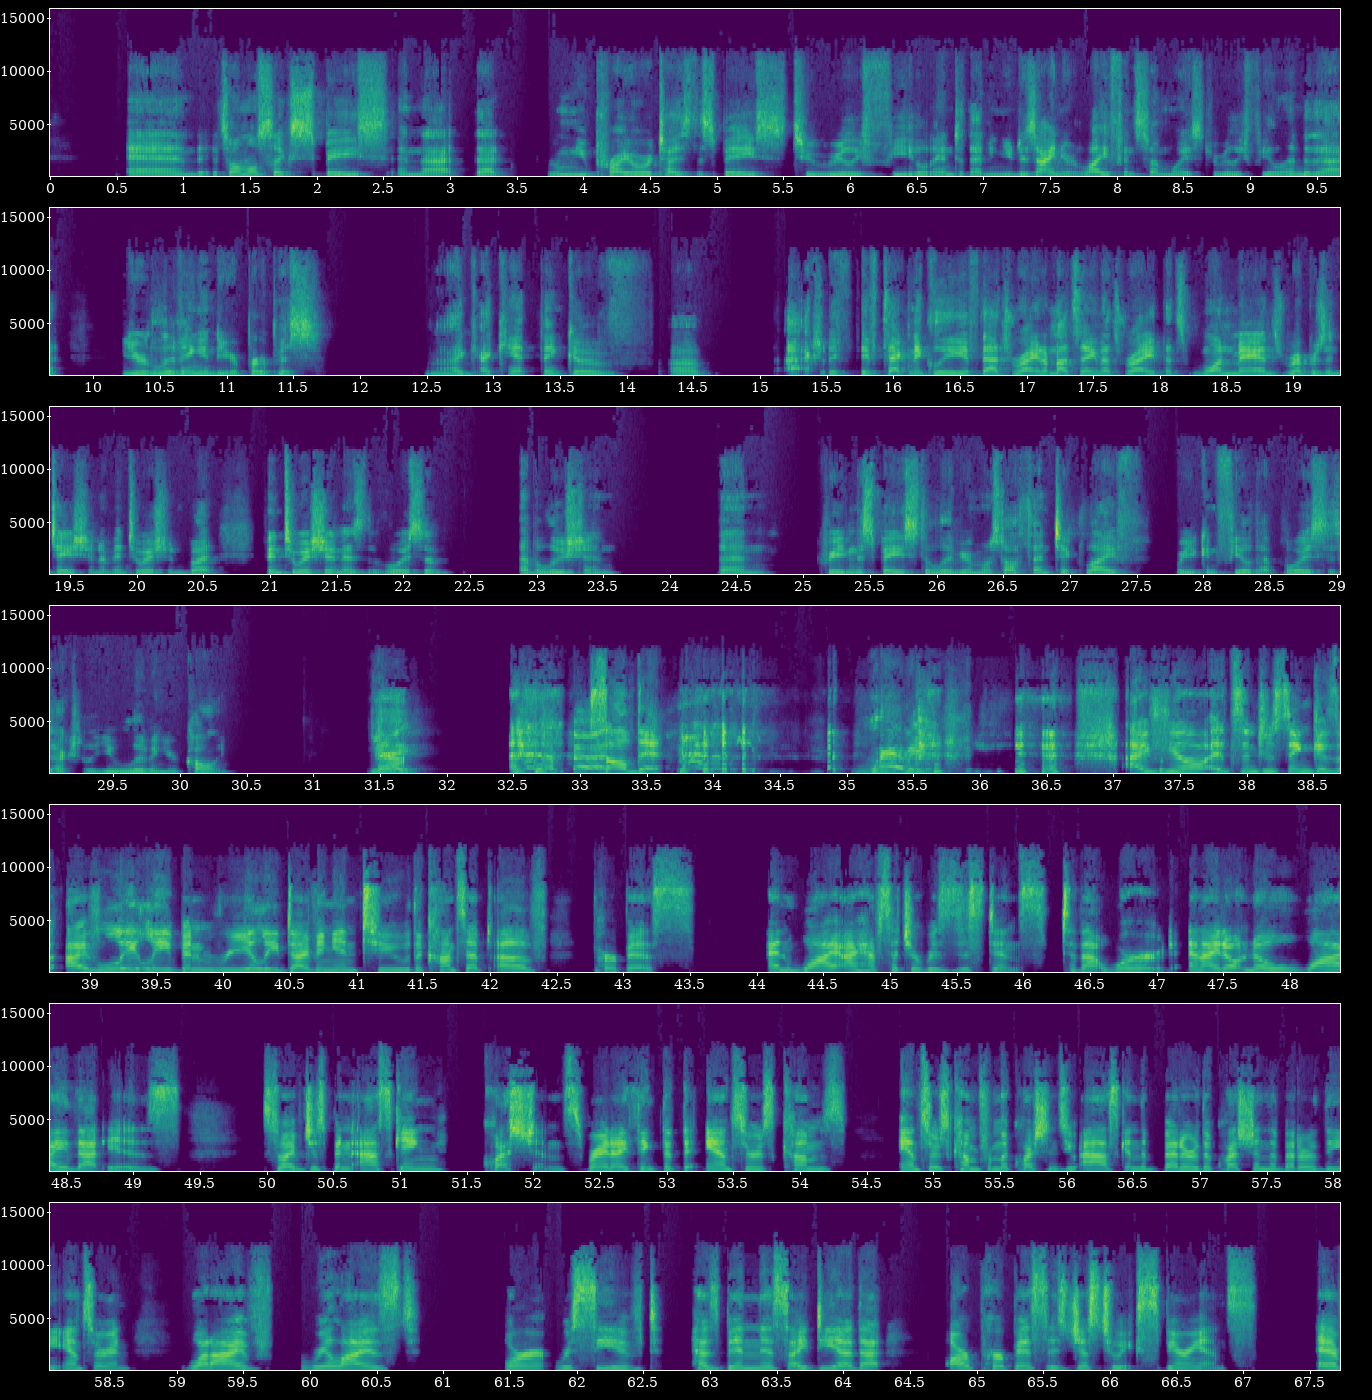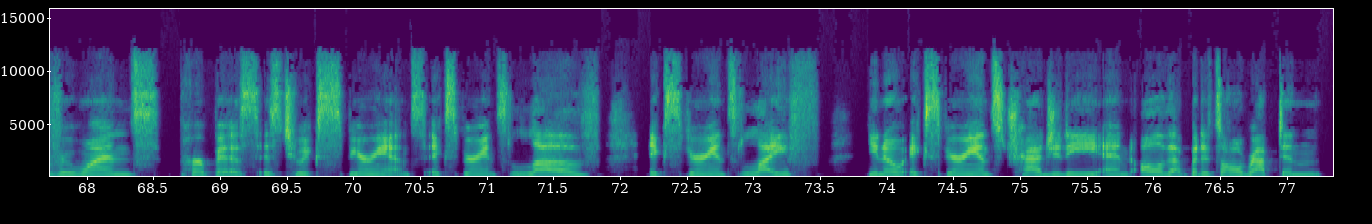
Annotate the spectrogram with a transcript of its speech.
And it's almost like space and that that when you prioritize the space to really feel into that and you design your life in some ways to really feel into that, you're living into your purpose. I, I, can't think of uh, actually if, if, technically if that's right i'm not saying that's right that's one man's representation of intuition but if intuition is the voice of evolution then creating the space to live your most authentic life where you can feel that voice is actually you living your calling. Yeah. Hey, solved it Whammy! I feel it's interesting because I've lately been really diving into the concept of purpose and why I have such a resistance to that word. And I don't know why that is. So I've just been asking questions, right? I think that the answers comes, answers come from the questions you ask and the better the question, the better the answer. And what I've realized or received has been this idea that our purpose is just to experience. Everyone's purpose is to experience, experience love, experience life, you know, experience tragedy and all of that, but it's all wrapped in,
